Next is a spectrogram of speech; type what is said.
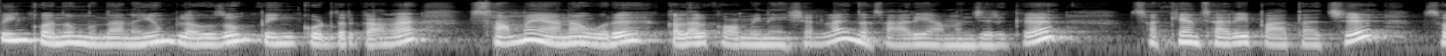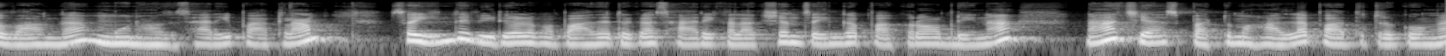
பிங்க் வந்து முந்தானையும் ப்ளவுஸும் பிங்க் கொடுத்துருக்காங்க. செம்மையான ஒரு கலர் காம்பினேஷனில் இந்த சாரி அமைஞ்சிருக்கு. செகண்ட் சாரி பார்த்தாச்சு. ஸோ வாங்க மூணாவது சாரி பார்க்கலாம். ஸோ இந்த வீடியோவில் நம்ம பார்த்துட்டு இருக்க சாரி கலெக்ஷன்ஸ் எங்கே பார்க்குறோம் அப்படின்னா நாச்சியாஸ் பட்டு மஹாலில் பார்த்துட்ருக்கோங்க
